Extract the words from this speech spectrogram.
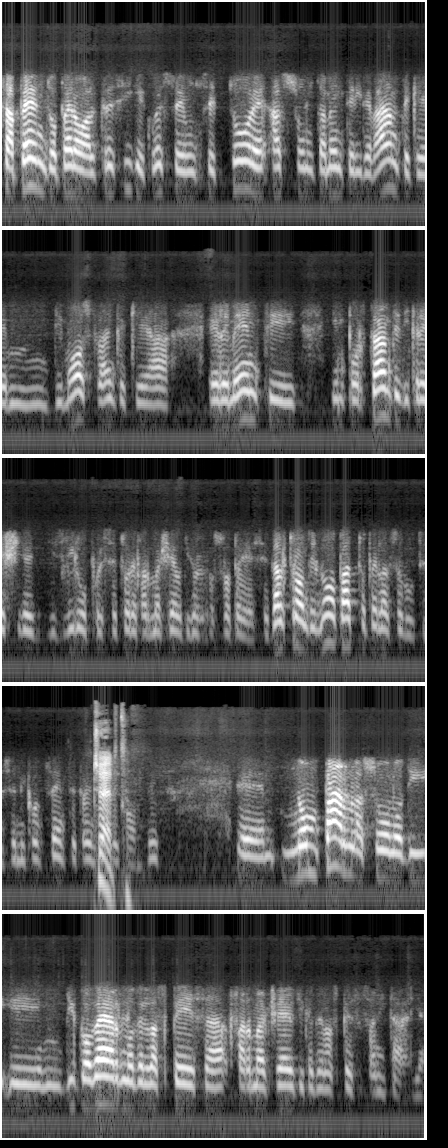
sapendo però altresì che questo è un settore assolutamente rilevante che mh, dimostra anche che ha elementi importanti di crescita e di sviluppo il settore farmaceutico del nostro Paese. D'altronde il nuovo patto per la salute, se mi consente 30 certo. secondi, eh, non parla solo di, eh, di, governo della spesa farmaceutica e della spesa sanitaria,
